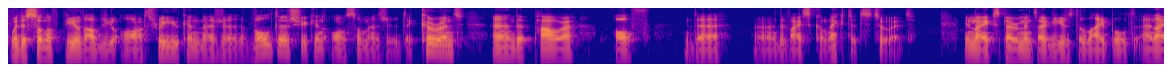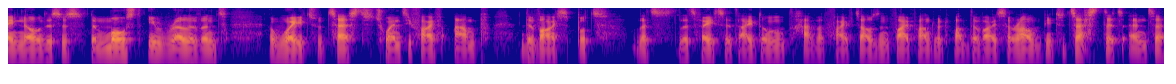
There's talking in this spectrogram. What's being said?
With the Sonoff POW-R3 you can measure the voltage, you can also measure the current and the power of the uh, device connected to it. In my experiment I've used the light bulb and I know this is the most irrelevant way to test 25 amp device but let's let's face it, I don't have a 5500 watt device around me to test it and uh,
